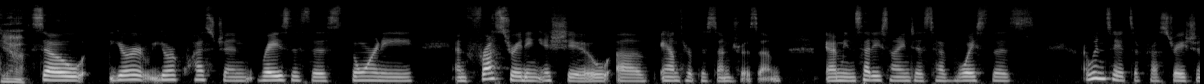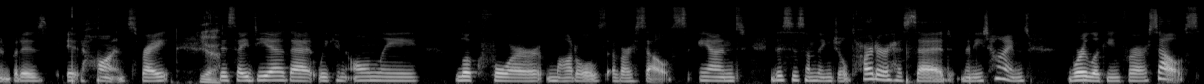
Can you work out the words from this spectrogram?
Yeah. So your your question raises this thorny and frustrating issue of anthropocentrism. I mean, SETI scientists have voiced this. I wouldn't say it's a frustration, but is it haunts, right? Yeah. This idea that we can only look for models of ourselves. And this is something Jill Tarter has said many times. We're looking for ourselves.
